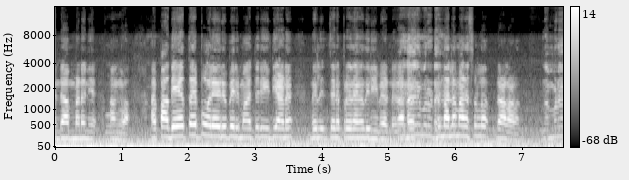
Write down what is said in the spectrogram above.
എന്റെ അമ്മയുടെ അങ്ങള. അപ്പൊ അദ്ദേഹത്തെ പോലെ ഒരു പെരുമാറ്റ രീതിയാണ് ജനപ്രിയ ദിലീപേട്ടന് കാരണം നല്ല മനസ്സുള്ള ഒരാളാണ്. നമ്മുടെ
